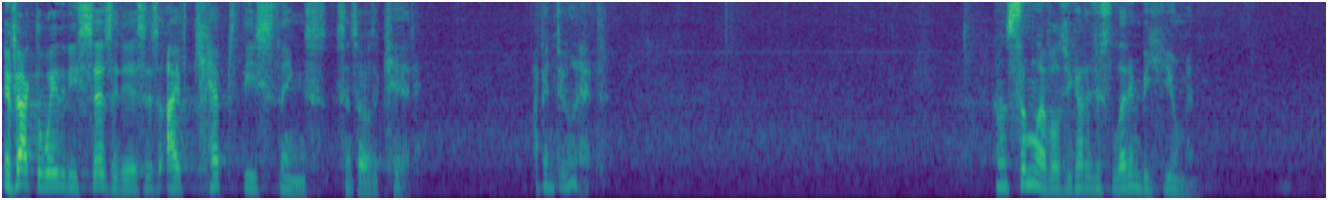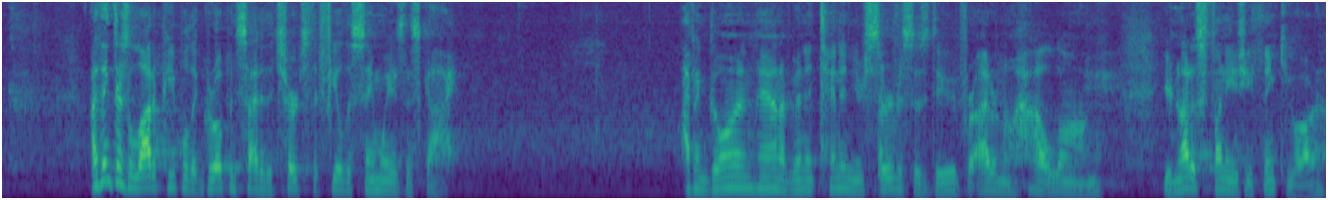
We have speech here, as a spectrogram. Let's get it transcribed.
In fact, the way that he says it is, is I've kept these things since I was a kid. I've been doing it. Now, on some levels, you got to just let him be human. I think there's a lot of people that grow up inside of the church that feel the same way as this guy. I've been going, man, I've been attending your services, dude, for I don't know how long. You're not as funny as you think you are.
